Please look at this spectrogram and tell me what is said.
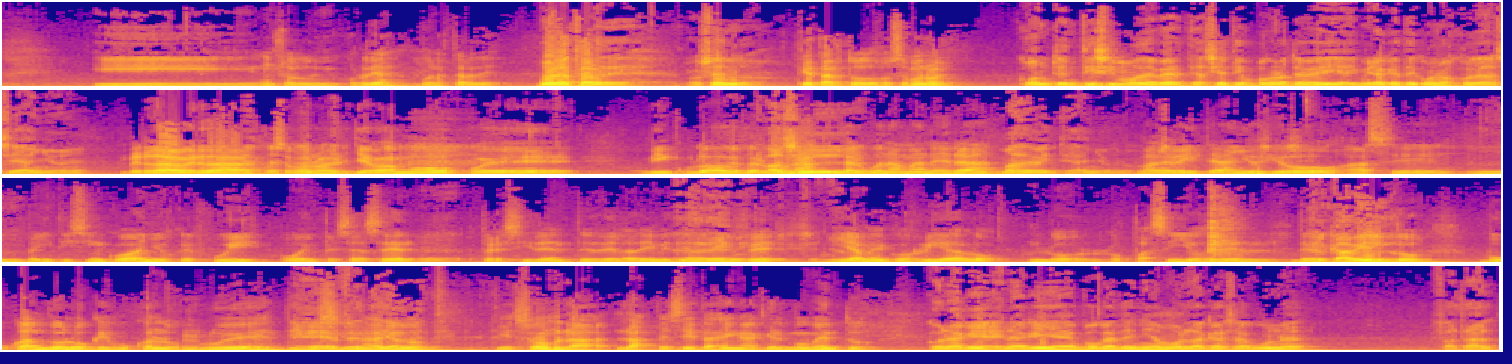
y un saludo muy cordial. Buenas tardes. Buenas tardes, Rosendo. ¿Qué tal todo, José Manuel? Contentísimo de verte, hacía tiempo que no te veía y mira que te conozco desde hace años. ¿eh? Verdad, verdad, José Manuel. Llevamos pues vinculados de alguna, de alguna, manera. Más de 20 años. más de 20 años. Yo hace 25 años que fui o empecé a ser eh. presidente de la DEMI Tenerife y ya me corría los, los, pasillos del, del cabildo buscando lo que buscan los clubes divisionarios que son las pesetas en aquel momento. Con aquel, en aquella época teníamos la casa cuna fatal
